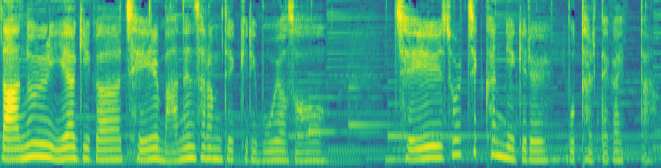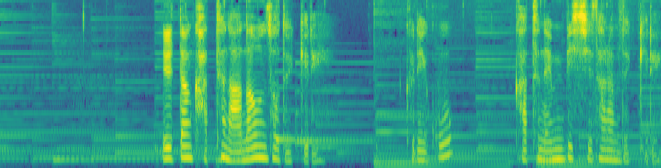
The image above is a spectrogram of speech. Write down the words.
나눌 이야기가 제일 많은 사람들끼리 모여서 제일 솔직한 얘기를 못할 때가 있다. 일단 같은 아나운서들끼리, 그리고 같은 MBC 사람들끼리,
